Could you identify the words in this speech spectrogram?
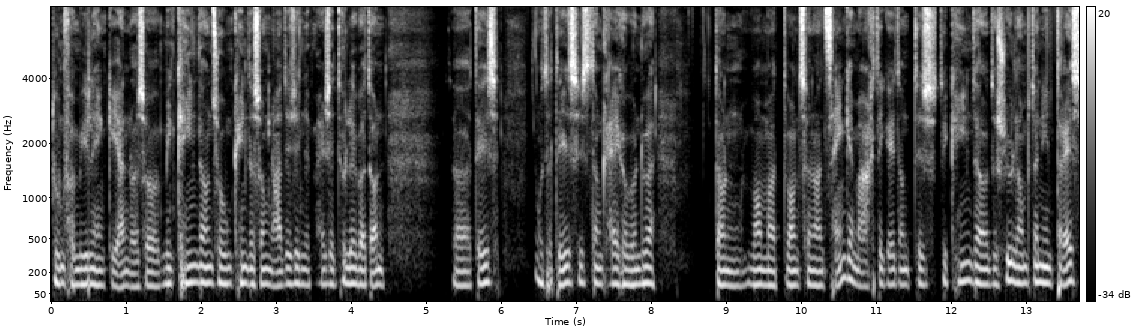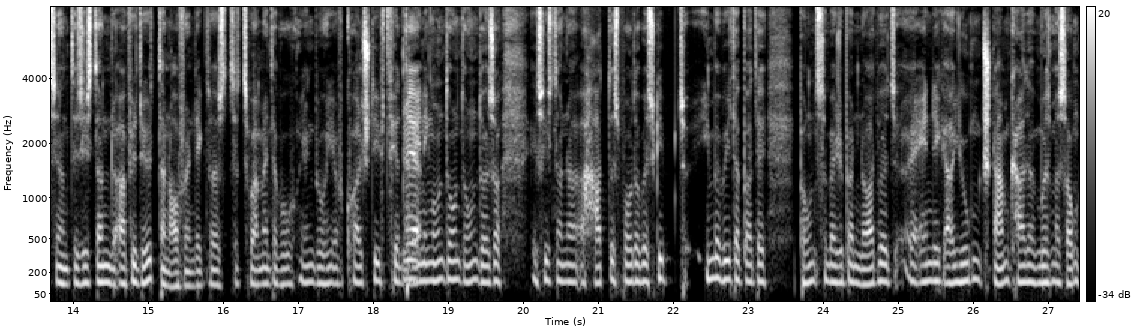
tun Familien gern, also mit Kindern und so, und Kinder sagen, nein, das ist nicht meins, ich tu lieber dann äh, das. Oder das ist dann gleich, aber nur dann, wenn man, wenn es dann ans Eingemachte geht und das, die Kinder und die Schüler haben dann Interesse und das ist dann auch für die Eltern aufwendig. Du hast zweimal in der Woche irgendwo hier auf Karlstift für ein Ja. Training und, und, und. Also, es ist dann ein, ein hartes Brot, aber es gibt immer wieder bei, die, bei uns zum Beispiel bei Nordwald einige ein Jugendstammkader, muss man sagen,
